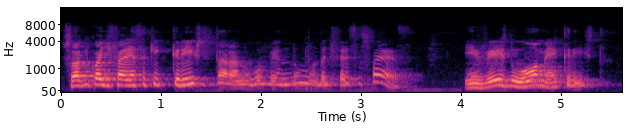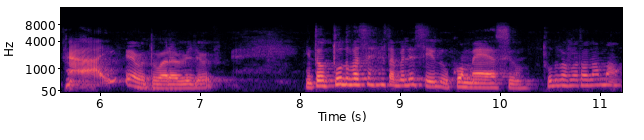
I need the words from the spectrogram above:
Só que com a diferença que Cristo estará no governo do mundo. A diferença é só essa. Em vez do homem, é Cristo. Ai, é muito maravilhoso. Então tudo vai ser restabelecido. O comércio, tudo vai voltar normal.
